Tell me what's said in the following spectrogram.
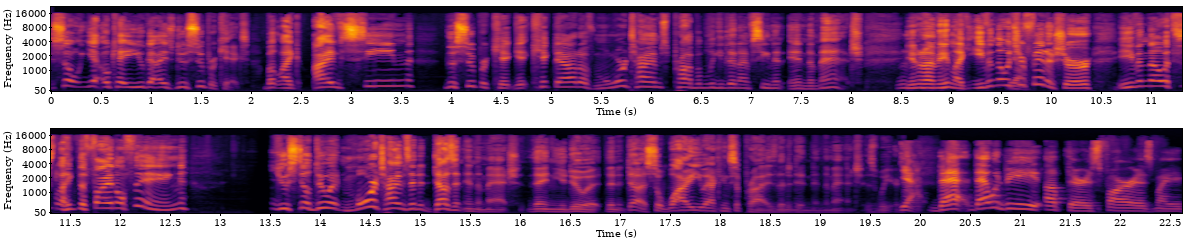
so yeah, okay, you guys do super kicks, but like, I've seen the super kick get kicked out of more times probably than I've seen it in the match. You know what mm-hmm. I mean? Like, even though it's Yeah. your finisher, even though it's like the final thing, you still do it more times than it doesn't in the match than you do it than it does. So why are you acting surprised that it didn't in the match? Is weird. Yeah, that that would be up there as far as my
